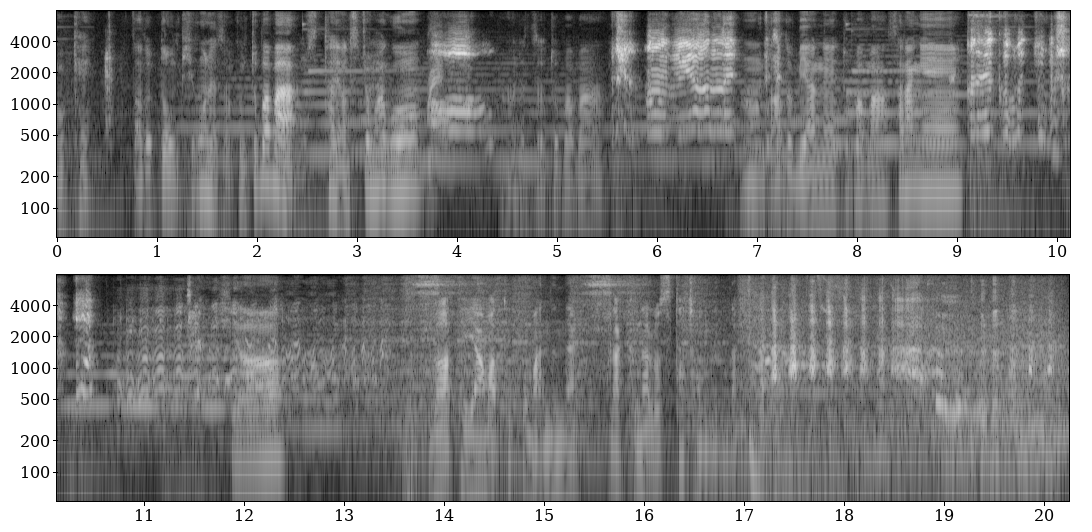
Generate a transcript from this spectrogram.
오케이. 나도 너무 피곤해서. 그럼 뚜바바 스타 연습 좀 하고. 어, 알았어. 뚜바바 아 미안해. 어 나도 미안해 뚜바바 사랑해 아니 그거 좀. 쉬어. 너한테 야마토포 맞는 날, 나 그날로 스타 접는다.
